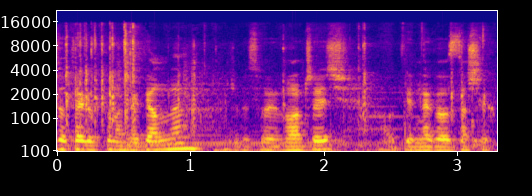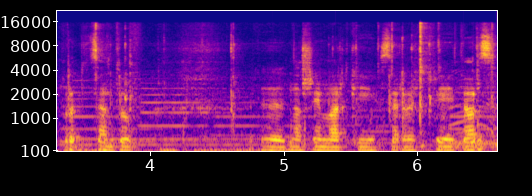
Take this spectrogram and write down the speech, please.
Do tego komendę gammę, żeby sobie włączyć od jednego z naszych producentów y, naszej marki Server Creators.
